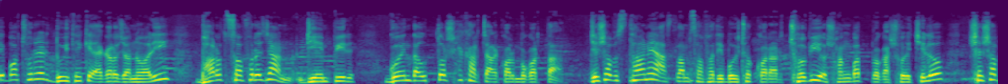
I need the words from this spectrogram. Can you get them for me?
এ বছরের দুই থেকে এগারো জানুয়ারি ভারত সফরে যান ডিএমপির গোয়েন্দা উত্তর শাখার চার কর্মকর্তা। যেসব স্থানে আসলাম সাফাদি বৈঠক করার ছবি ও সংবাদ প্রকাশ হয়েছিল, সেসব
